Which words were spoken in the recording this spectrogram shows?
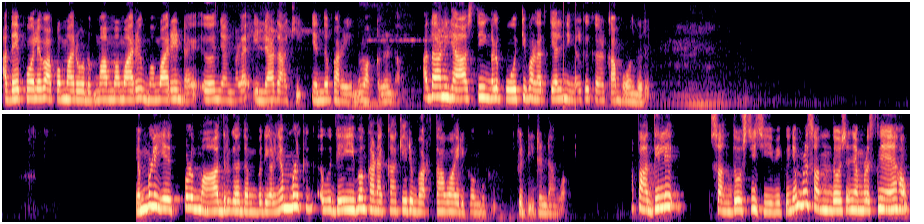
അതേപോലെ വാപ്പന്മാരോടും അമ്മമാര് ഉമ്മമാരെ ഉണ്ടായി ഞങ്ങളെ ഇല്ലാതാക്കി എന്ന് പറയുന്ന മക്കളുണ്ടാവും. അതാണ് ലാസ്റ്റ് നിങ്ങൾ പോറ്റി വളർത്തിയാൽ നിങ്ങൾക്ക് കേൾക്കാൻ പോകുന്നത്. നമ്മൾ എപ്പോഴും മാതൃക ദമ്പതികൾ. നമ്മൾക്ക് ദൈവം കണക്കാക്കിയ ഒരു ഭർത്താവായിരിക്കും നമുക്ക് കിട്ടിയിട്ടുണ്ടാവുക. അപ്പൊ അതിൽ സന്തോഷിച്ച് ജീവിക്കും. നമ്മൾ സന്തോഷം നമ്മൾ സ്നേഹം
